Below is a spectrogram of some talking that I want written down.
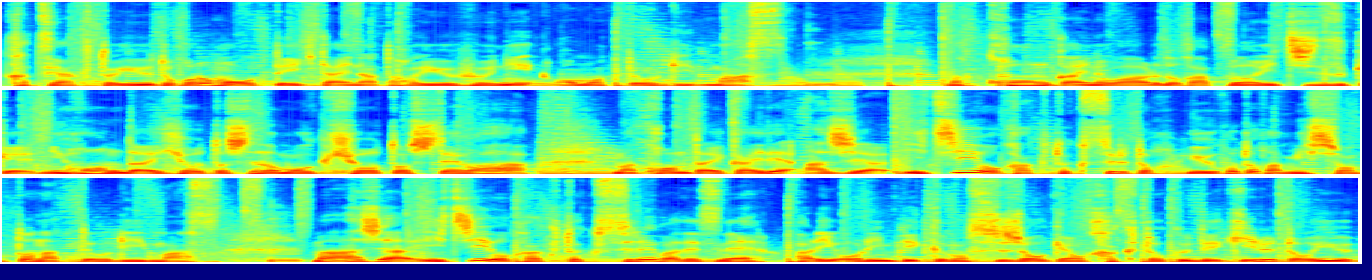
活躍というところも追っていきたいなというふうに思っております。まあ、今回のワールドカップの位置づけ日本代表としての目標としては、まあ、今大会でアジア1位を獲得するということがミッションとなっております、まあ、アジア1位を獲得すればですねパリオリンピックの出場権を獲得できるという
